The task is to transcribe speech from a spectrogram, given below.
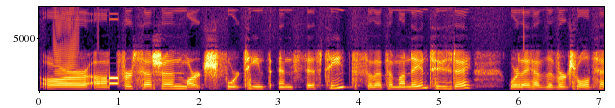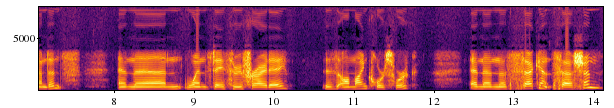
are uh, first session March 14th and 15th, so that's a Monday and Tuesday, where they have the virtual attendance, and then Wednesday through Friday is online coursework. And then the second session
